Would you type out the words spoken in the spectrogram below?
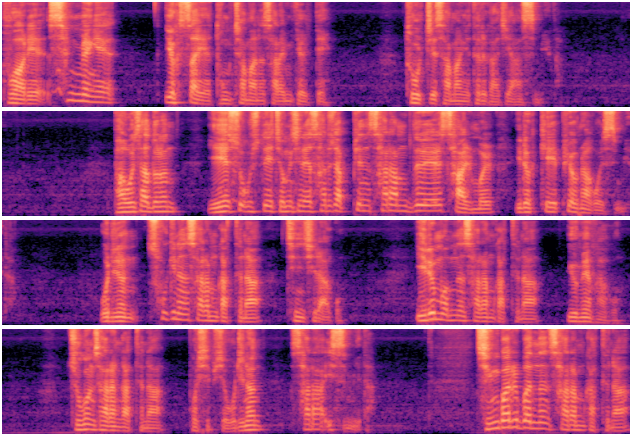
부활의 생명의 역사에 동참하는 사람이 될 때 둘째 사망에 들어가지 않습니다. 바울 사도는 예수 그리스도의 정신에 사로잡힌 사람들의 삶을 이렇게 표현하고 있습니다. 우리는 속이는 사람 같으나 진실하고 이름 없는 사람 같으나 유명하고 죽은 사람 같으나 보십시오. 우리는 살아 있습니다. 징벌을 받는 사람 같으나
